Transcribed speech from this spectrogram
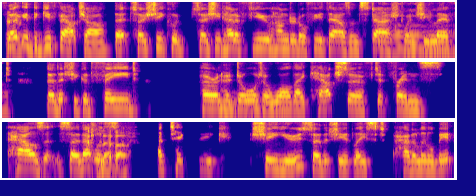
So Yeah. the gift voucher that so she could so she'd had a few hundred or few thousand stashed when she left so that she could feed her and her daughter while they couch surfed at friends' houses. So that was a technique she used so that she at least had a little bit.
